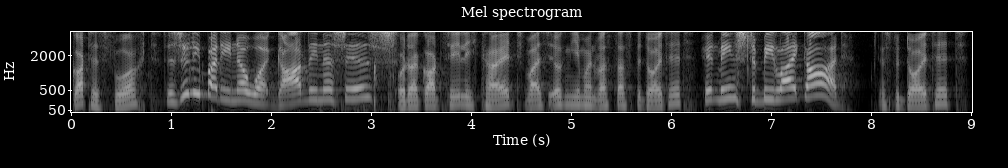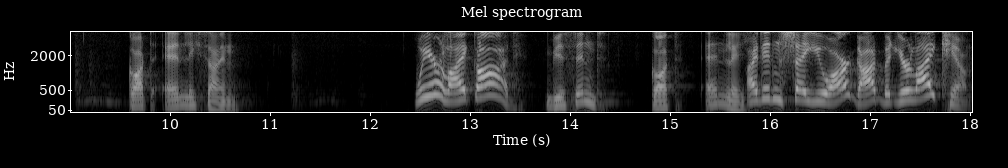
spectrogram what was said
Gottesfurcht Does anybody know what godliness is? oder Gottseligkeit. Weiß irgendjemand, was das bedeutet? It means to be like God. Es bedeutet Gott ähnlich sein. We are like God. Wir sind Gott ähnlich. I didn't say you are God, but you're like Him.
